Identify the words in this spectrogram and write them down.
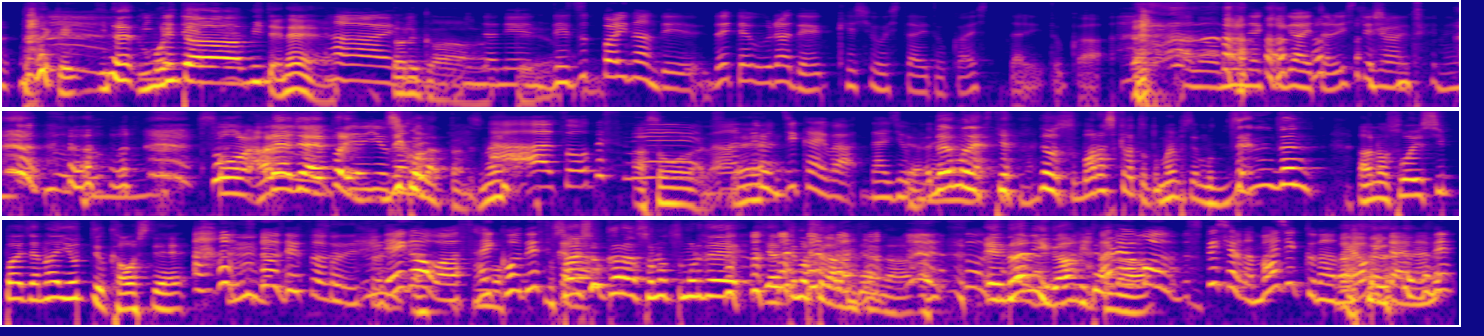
誰かいないモニター見てね。はい、誰か。みんなね出ずっぱりなんでだいたい裏で化粧したりとかしたりとか あのみんな着替えたりしてるんで。ね。そうそうそう。そうあれはじゃあやっぱり事故だったんですね。ああそうですね。あそうなんですね。まあ、でも次回は大丈夫でもねいやでも素晴らしかったと思いますよ。もう全然あのそういう失敗じゃないよっていう顔して。そうですそうです。そうです。笑顔は最高です最初からそのつもりでやってましたからみたいな。え何が？みたいな。あれはもうスペシャルなマジックなんだよ みたいなね。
